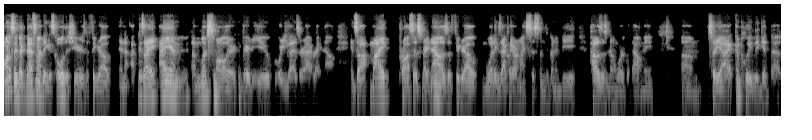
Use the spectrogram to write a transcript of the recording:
honestly like that's my biggest goal this year is to figure out and because i i am a much smaller compared to you where you guys are at right now. And so my process right now is to figure out what exactly are my systems going to be? How is this going to work without me? Um, so yeah i completely get that.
